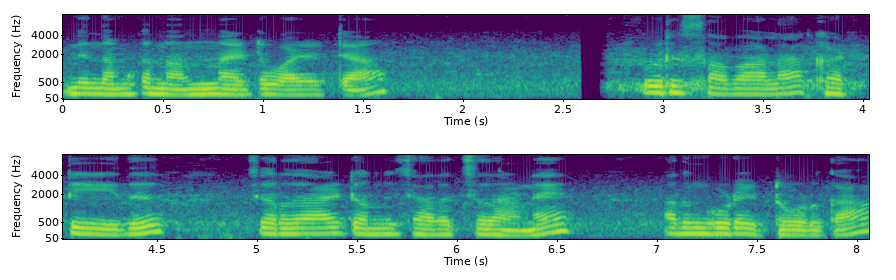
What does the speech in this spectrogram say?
ഇനി നമുക്ക് നന്നായിട്ട് വഴറ്റാം. ഒരു സവാള കട്ട് ചെയ്ത് ചെറുതായിട്ടൊന്ന് ചതച്ചതാണ്. അതും കൂടെ ഇട്ട് കൊടുക്കാം.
